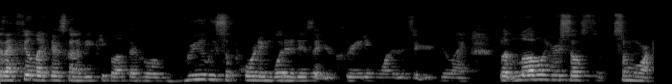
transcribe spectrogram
because I feel like there's going to be people out there who are really supporting what it is that you're creating, what it is that you're doing. But love on yourself some more.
